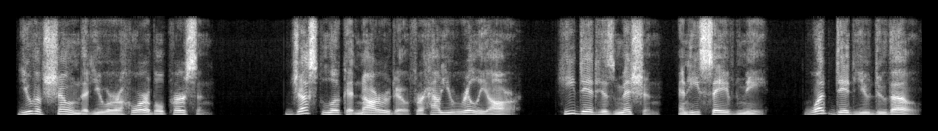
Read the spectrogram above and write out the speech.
you have shown that you are a horrible person. Just look at Naruto for how you really are. He did his mission, and he saved me. What did you do though?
